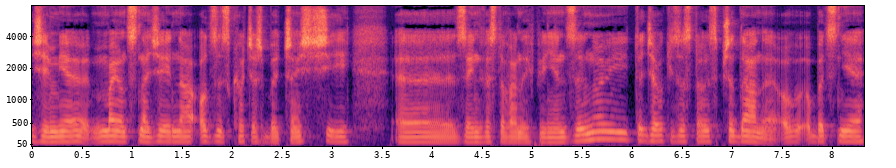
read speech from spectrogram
ziemię, mając nadzieję na odzysk chociażby części e, zainwestowanych pieniędzy. No i te działki zostały sprzedane. Obecnie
